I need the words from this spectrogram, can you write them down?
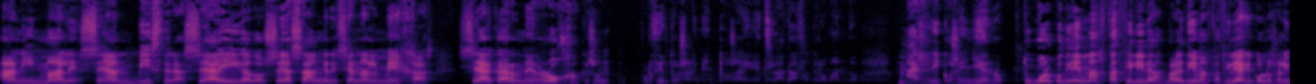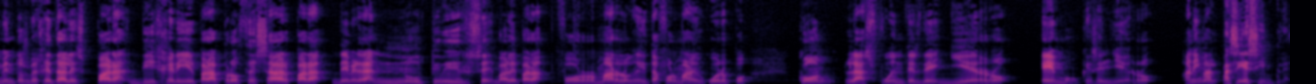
animales, sean vísceras, sea hígado, sea sangre, sean almejas, sea carne roja, que son, por cierto, los más ricos en hierro, tu cuerpo tiene más facilidad, ¿vale? Tiene más facilidad que con los alimentos vegetales para digerir, para procesar, para de verdad nutrirse, ¿vale? Para formar lo que necesita formar el cuerpo con las fuentes de hierro hemo, que es el hierro animal. Así es simple.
